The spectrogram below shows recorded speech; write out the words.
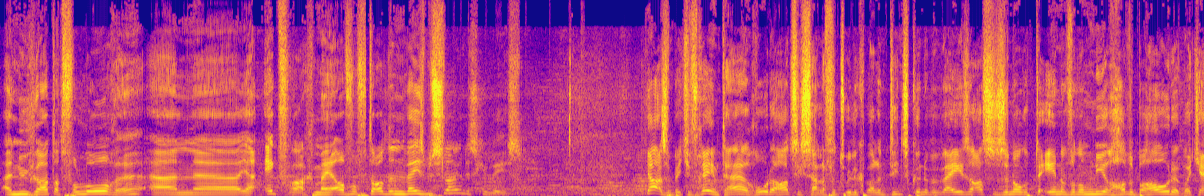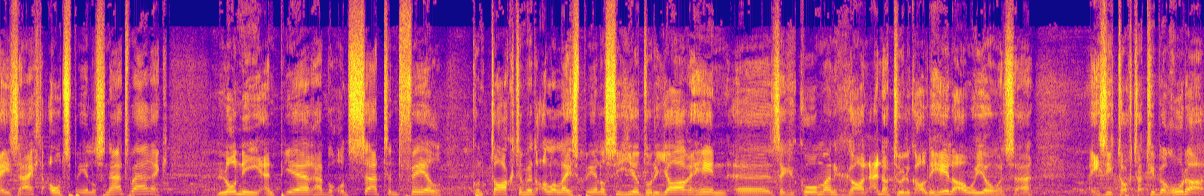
En nu gaat dat verloren. En ja, ik vraag mij af of dat een wijs besluit is geweest. Ja, dat is een beetje vreemd. Hè? Roda had zichzelf natuurlijk wel een dienst kunnen bewijzen als ze ze nog op de een of andere manier hadden behouden. Wat jij zegt, oudspelersnetwerk. Lonnie en Pierre hebben ontzettend veel contacten met allerlei spelers die hier door de jaren heen uh, zijn gekomen en gegaan. En natuurlijk al die hele oude jongens. Hè? Je ziet toch dat die bij Roda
